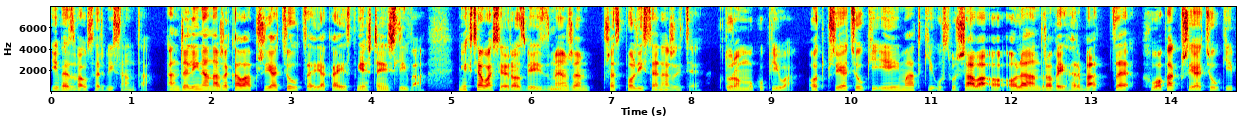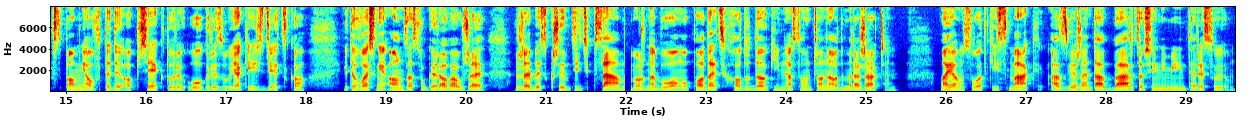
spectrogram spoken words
i wezwał serwisanta. Angelina narzekała przyjaciółce, jaka jest nieszczęśliwa. Nie chciała się rozwieść z mężem przez polisę na życie, którą mu kupiła. Od przyjaciółki i jej matki usłyszała o oleandrowej herbatce. Chłopak przyjaciółki wspomniał wtedy o psie, który ugryzł jakieś dziecko i to właśnie on zasugerował, że żeby skrzywdzić psa, można było mu podać hot dogi nasączone odmrażaczem. Mają słodki smak, a zwierzęta bardzo się nimi interesują.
